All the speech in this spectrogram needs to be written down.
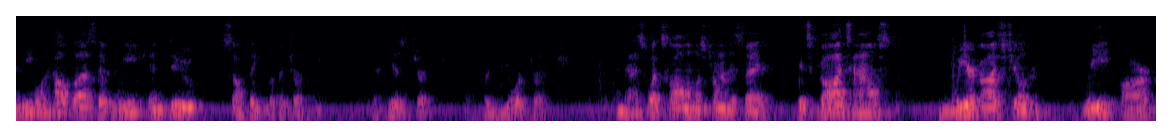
And He will help us that we can do something for the church, for His church, for your church. And that's what Solomon was trying to say. It's God's house, we are God's children. We are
